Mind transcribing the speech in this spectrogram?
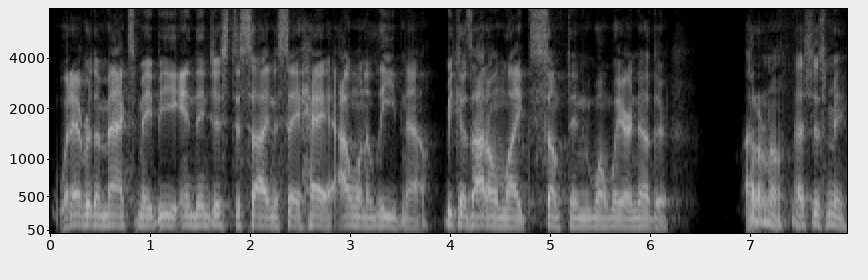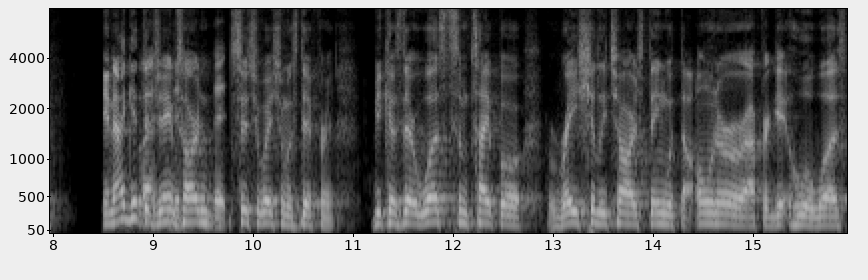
whatever the max may be, and then just deciding to say, hey, I want to leave now because I don't like something one way or another. I don't know. That's just me. And I get but the James Harden situation was different because there was some type of racially charged thing with the owner, or I forget who it was.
